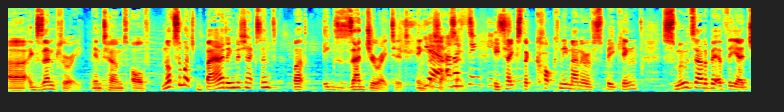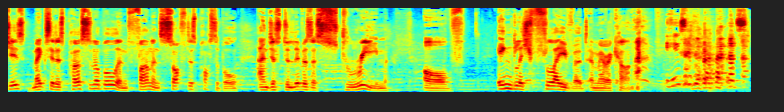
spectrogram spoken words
uh, exemplary in terms of not so much bad English accent, but exaggerated English Yeah, accent. he takes the Cockney manner of speaking, smooths out a bit of the edges, makes it as personable and fun and soft as possible, and just delivers a stream of English flavoured Americana. Here's the it's,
